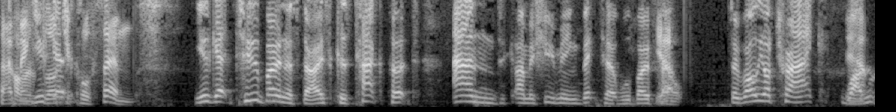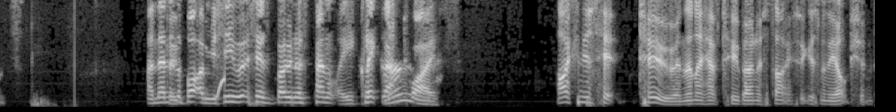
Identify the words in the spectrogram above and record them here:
That Colin. makes You get- logical sense. You get two bonus dice because Takput and I'm assuming Victor will both Yeah. help. So roll your track Yeah. once, and then at the bottom you see where it says bonus penalty. Click that Oh. twice. I can just hit two and then I have two bonus dice. It gives me the option.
